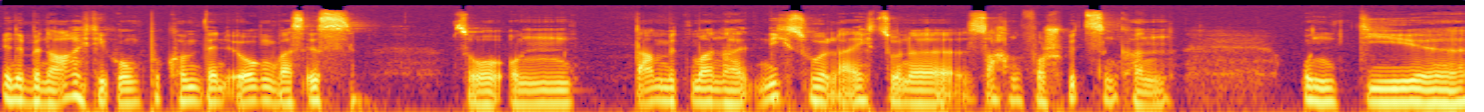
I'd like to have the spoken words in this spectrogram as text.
eine Benachrichtigung bekommt, wenn irgendwas ist. So, und damit man halt nicht so leicht so eine Sachen verschwitzen kann. Und die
